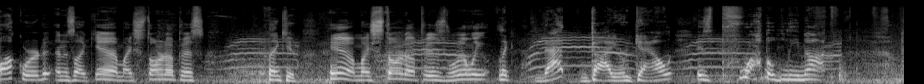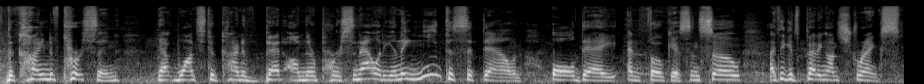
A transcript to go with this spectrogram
awkward and is like, yeah, my startup is Thank you. Yeah, my startup is really like that guy or gal is probably not the kind of person that wants to kind of bet on their personality and they need to sit down all day and focus. And so I think it's betting on strengths.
